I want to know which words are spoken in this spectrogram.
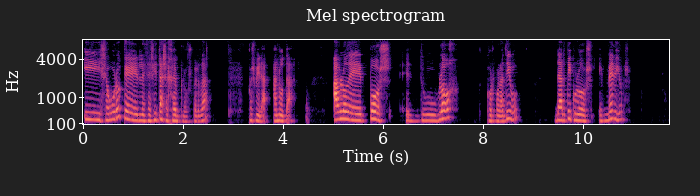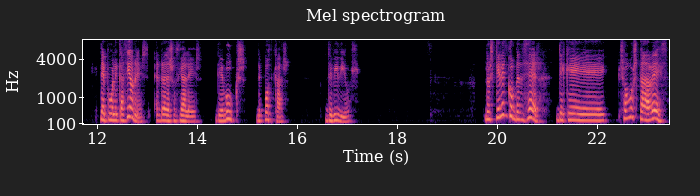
y seguro que necesitas ejemplos, ¿verdad? Pues mira, anota. Hablo de posts en tu blog corporativo, de artículos en medios, de publicaciones en redes sociales, de books, de podcasts, de vídeos. Nos quieren convencer de que somos cada vez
